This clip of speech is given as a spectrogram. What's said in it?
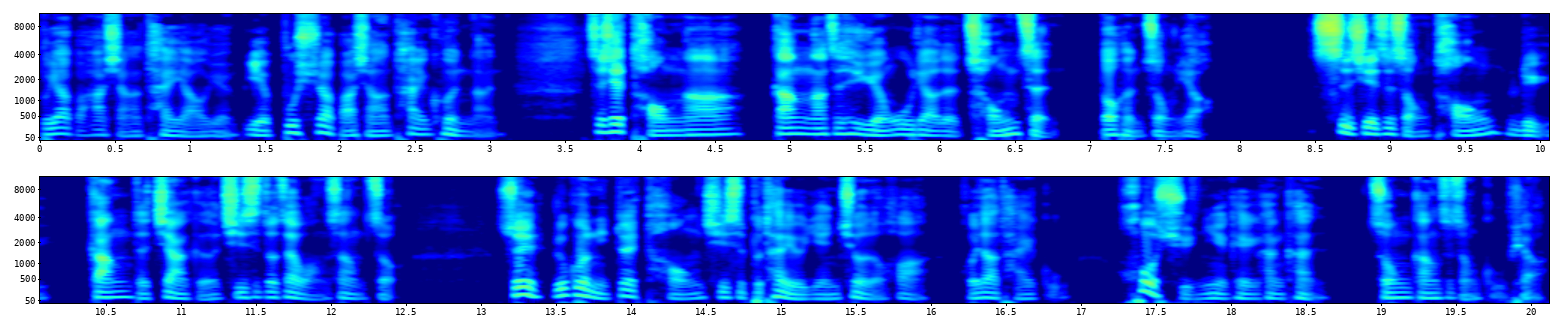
不要把它想得太遥远，也不需要把它想得太困难。这些铜啊、钢啊这些原物料的重整都很重要。世界这种铜、铝、钢的价格其实都在往上走，所以如果你对铜其实不太有研究的话，回到台股，或许你也可以看看中钢这种股票，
